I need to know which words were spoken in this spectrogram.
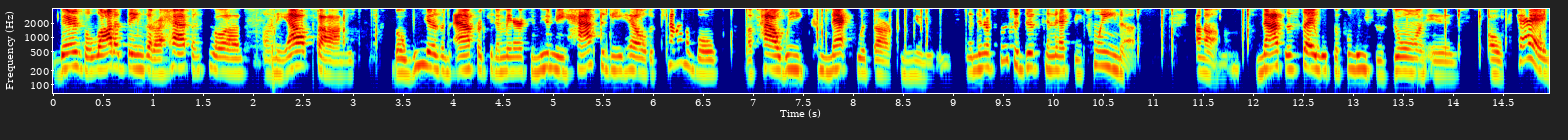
there's a lot of things that are happening to us on the outside, but we as an African American community have to be held accountable of how we connect with our communities. And there's such a disconnect between us. Um, not to say what the police is doing is okay,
